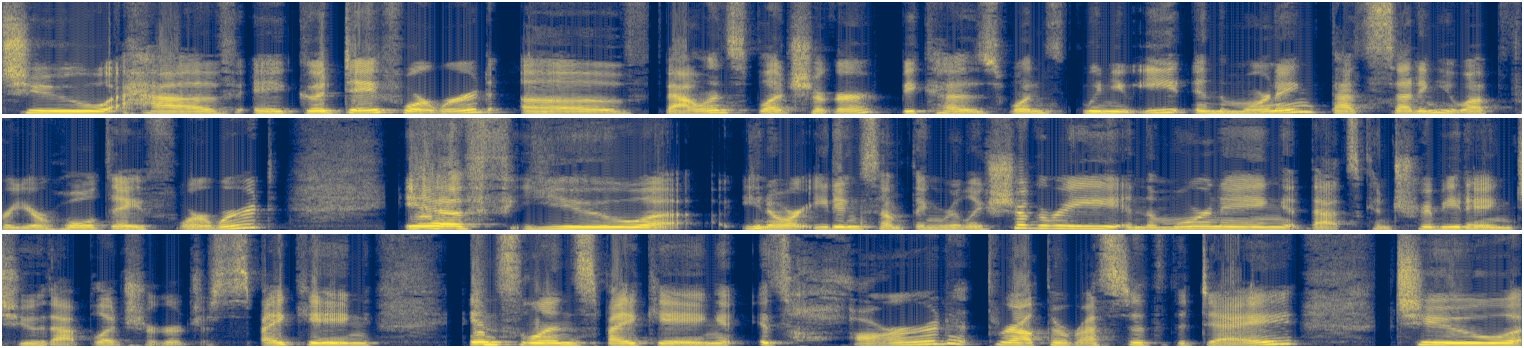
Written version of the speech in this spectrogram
to have a good day forward of balanced blood sugar because once when you eat in the morning that's setting you up for your whole day forward if you you know are eating something really sugary in the morning that's contributing to that blood sugar just spiking insulin spiking it's hard throughout the rest of the day to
